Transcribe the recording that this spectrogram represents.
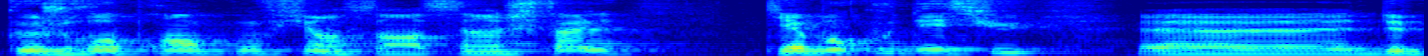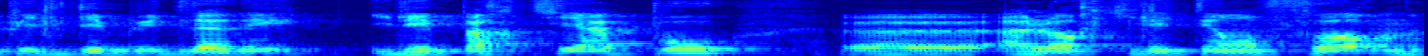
que je reprends en confiance. Hein. C'est un cheval qui a beaucoup déçu depuis le début de l'année. Il est parti à Pau alors qu'il était en forme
